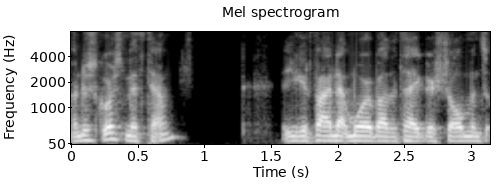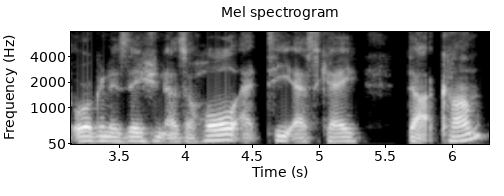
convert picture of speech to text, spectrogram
underscore Smithtown. You can find out more about the Tiger Schulman's organization as a whole at tsk.com.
